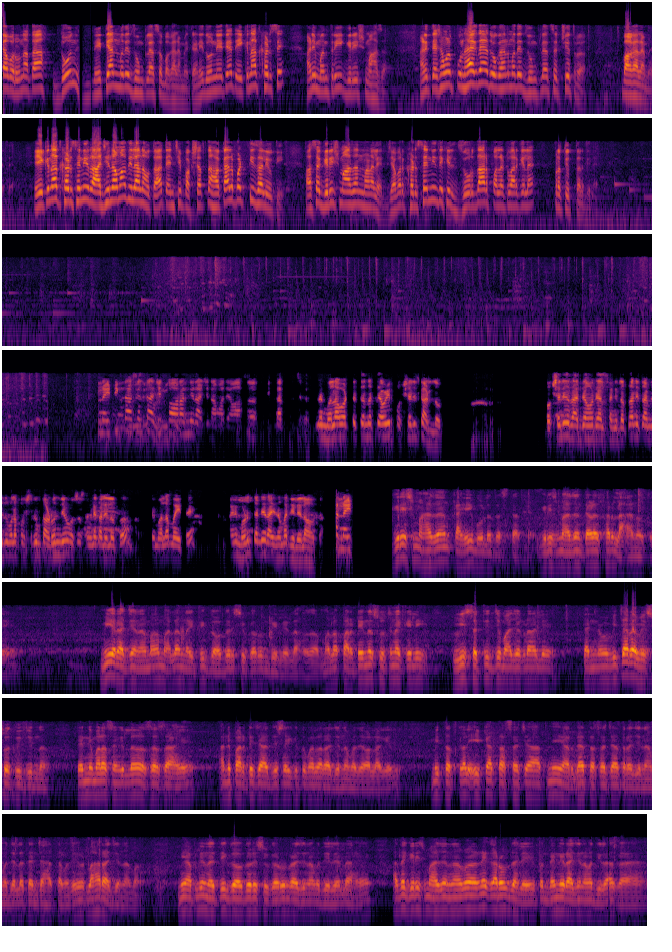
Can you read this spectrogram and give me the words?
त्यावरून आता दोन नेत्यांमध्ये झुंपल्याचं बघायला मिळते आणि दोन नेते आहेत एकनाथ खडसे आणि मंत्री गिरीश महाजन. आणि त्याच्यामुळे पुन्हा एकदा या दोघांमध्ये झुंपल्याचं चित्र बघायला मिळतंय. एकनाथ खडसेंनी राजीनामा दिला नव्हता त्यांची पक्षातनं हकालपट्टी झाली होती असं गिरीश महाजन म्हणाले ज्यावर खडसेंनी देखील जोरदार पलटवार केलाय प्रत्युत्तर दिलंय. नैतिकता असेल तर अजित पवारांनी राजीनामा द्यावा असं एकनाथ. नाही मला वाटतं त्यांना त्यावेळी पक्षानेच काढलं होतं. पक्षाने राजीनामा द्यायला सांगितलं होतं आणि आम्ही तुम्हाला पक्षातून काढून देऊ असं सांगण्यात आलेलं होतं. ते मला माहीत आहे. आणि म्हणून त्यांनी राजीनामा दिलेला होता. गिरीश महाजन काही बोलत असतात. गिरीश महाजन त्यावेळेस फार लहान होते. मी राजीनामा मला नैतिक जबाबदारी स्वीकारून दिलेला होता. मला पार्टीनं सूचना केली ही सतीशजी माझ्याकडे आले. त्यांनी विचारावे सतीशजींना त्यांनी मला सांगितलं असं असं आहे. आणि पार्टीचे आदेश आहे की तुम्हाला राजीनामा द्यावा लागेल. मी तत्काळ एका तासाच्या आत नाही अर्ध्या तासाच्या आत राजीनामा दिला त्यांच्या हातामध्ये. म्हटलं हा राजीनामा. मी आपली नैतिक जबाबदारी स्वीकारून राजीनामा दिलेला आहे. आता गिरीश महाजनावर अनेक आरोप झाले पण त्यांनी राजीनामा दिला का?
